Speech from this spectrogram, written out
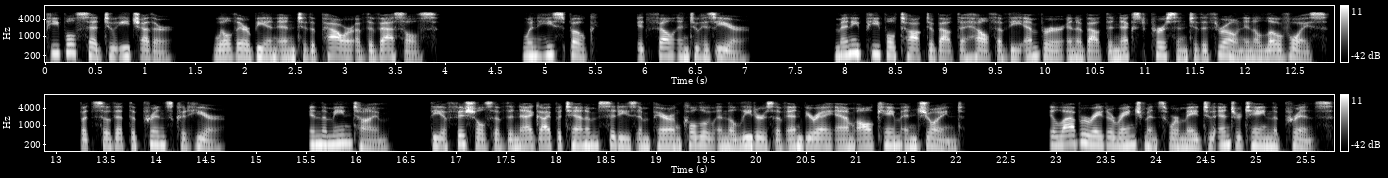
People said to each other, will there be an end to the power of the vassals? When he spoke, it fell into his ear. Many people talked about the health of the emperor and about the next person to the throne in a low voice, but so that the prince could hear. In the meantime, the officials of the Nagaipatanam cities Imparankolu and the leaders of Nbirayam all came and joined. Elaborate arrangements were made to entertain the prince.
